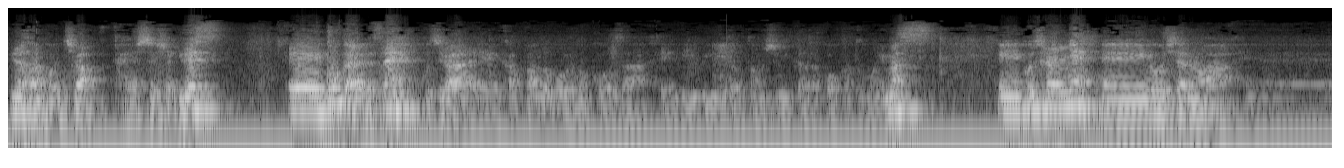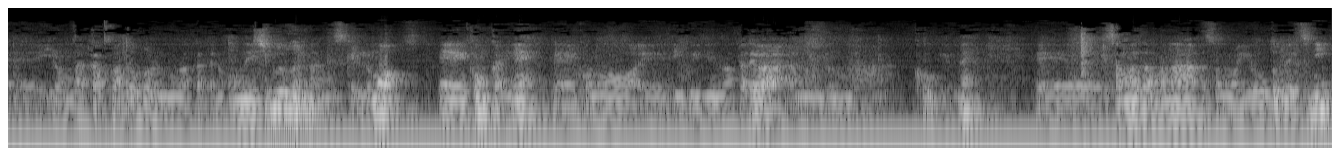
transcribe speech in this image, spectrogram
皆さんこんにちは林俊明です、えー今回はですねこちら、えーカップボールの講座、えー DVD でお楽しみいただこうかと思います、えーこちらにね、えー用意したのは、えーいろんなカップボールの中でのほんの一部分なんですけれども、えー今回ね、えーこの、えー DVD の中ではあのいろんな講義をねさまざまなその用途別に、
